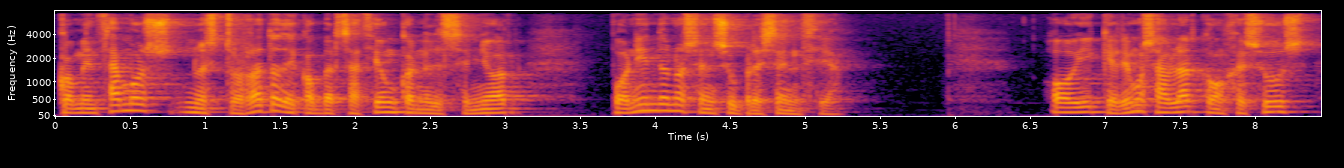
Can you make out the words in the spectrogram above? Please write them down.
comenzamos nuestro rato de conversación con el Señor poniéndonos en su presencia. Hoy queremos hablar con Jesús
